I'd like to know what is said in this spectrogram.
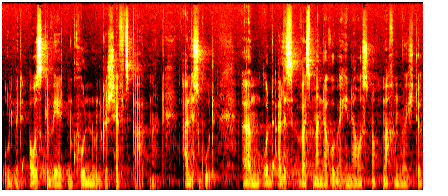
und mit ausgewählten Kunden und Geschäftspartnern. Alles gut. Ähm, und alles, was man darüber hinaus noch machen möchte,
